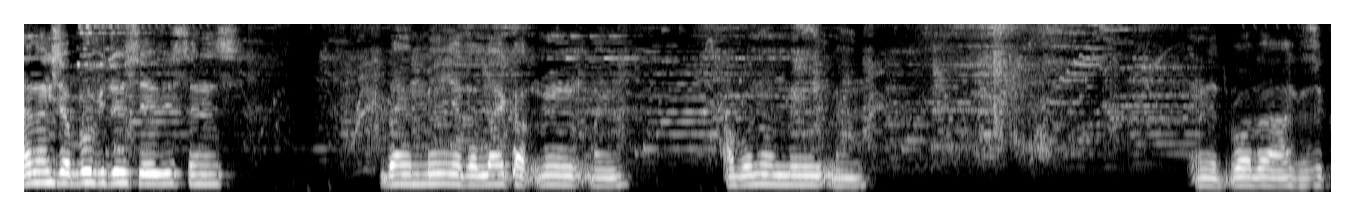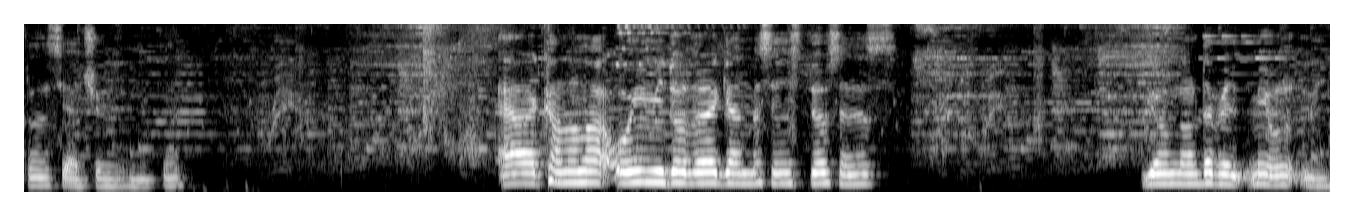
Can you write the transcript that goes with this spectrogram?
Arkadaşlar bu videoyu sevdiyseniz beğenmeyi ya da like atmayı unutmayın. Abone olmayı unutmayın. Evet bu arada arkadaşlar Clancy açıyoruz birlikte. Eğer kanala oyun videoları gelmesini istiyorsanız yorumlarda belirtmeyi unutmayın.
